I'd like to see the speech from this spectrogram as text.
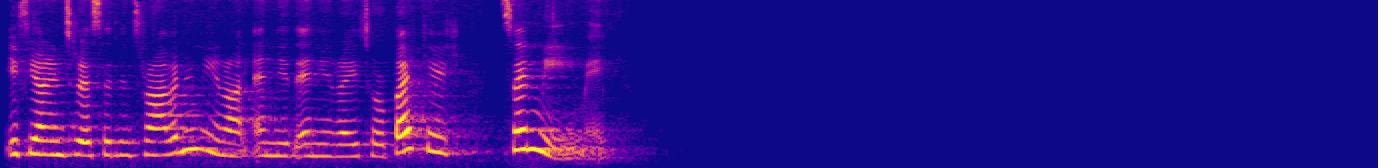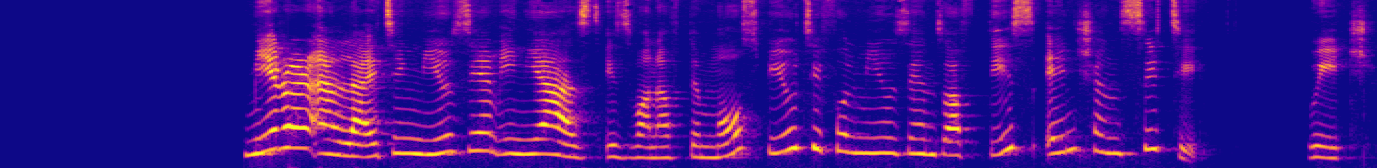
If you are interested in traveling in Iran and need any rate or package, send me email. Mirror and Lighting Museum in Yazd is one of the most beautiful museums of this ancient city, which,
